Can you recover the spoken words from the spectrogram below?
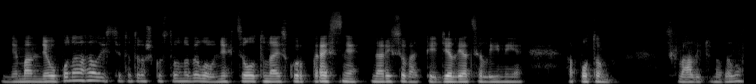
Nema, neuponáhľali ste to trošku s tou novelou? Nechcelo to najskôr presne narysovať tie deliace línie a potom schváliť tú novelu?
